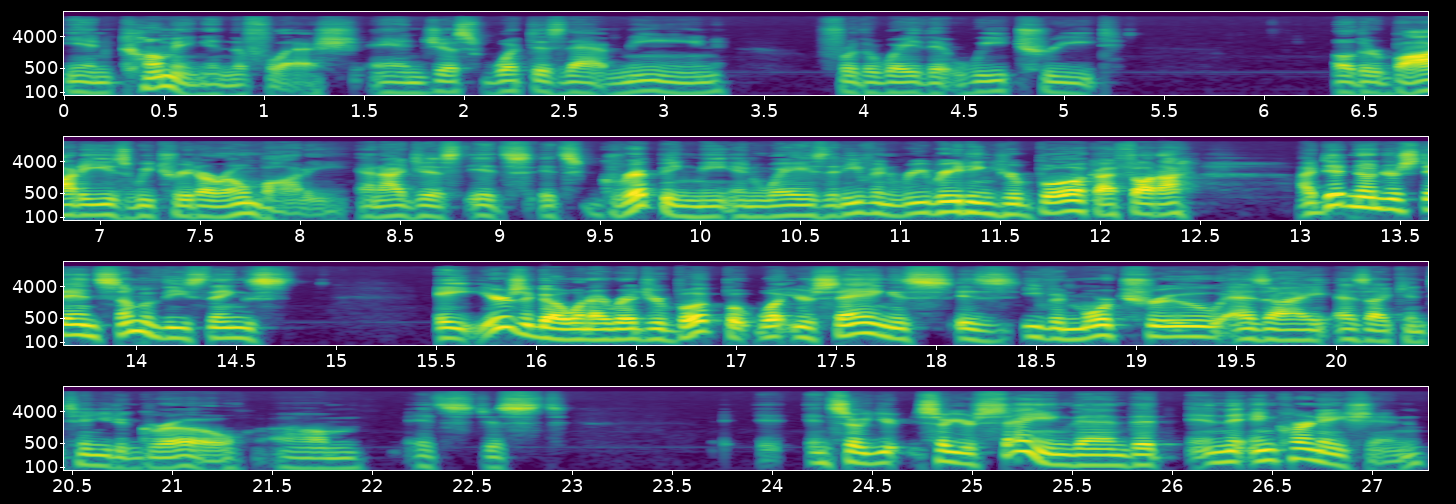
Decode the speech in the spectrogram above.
in coming in the flesh. And just what does that mean for the way that we treat other bodies we treat our own body and i just it's it's gripping me in ways that even rereading your book i thought i i didn't understand some of these things 8 years ago when i read your book but what you're saying is is even more true as i as i continue to grow. Um it's just and so you so you're saying then that in the incarnation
